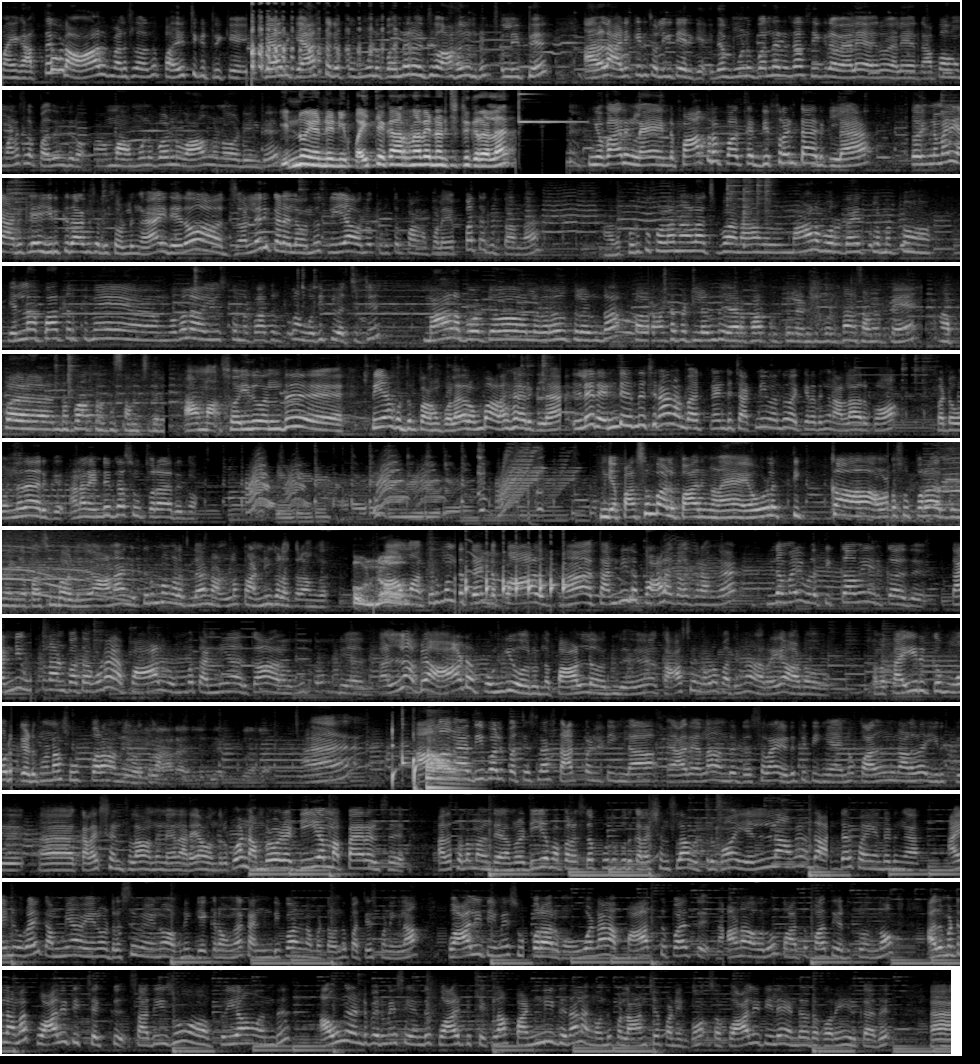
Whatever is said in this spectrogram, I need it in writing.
ம- எங்க அத்தையோட ஆள் மனசுல வந்து பதிச்சுக்கிட்டு இருக்கேன். எப்படியாவது கேஸ் அடுப்பு மூணு பர்னர் வச்சு வாங்கணும்னு சொல்லிட்டு அதனால அடிக்கடி சொல்லிக்கிட்டே இருக்கேன். இதே மூணு பர்னர் இருந்தா சீக்கிரம் வேலையாயிரும் வேலையாயிரும். அப்போ அவங்க மனசுல பதிஞ்சிரும். ஆமா மூணு பர்னர் வாங்கணும் அப்படின்ட்டு. இன்னும் என்ன நீ பைத்தியக்காரனாவே நடிச்சிட்டு இருக்கிறல இங்க பாருங்களேன் இந்த பாத்திரம் பார்க்க டிஃப்ரெண்டா இருக்குல்ல. ஸோ இந்த மாதிரி யாருக்குள்ளே இருக்குதான்னு சொல்லி சொல்லுங்க. இது ஏதோ ஜுவல்லரி கடையில வந்து ஃப்ரீயா வந்து கொடுத்துருப்பாங்க போல. எப்பத்த கொடுத்தாங்க? அது கொடுத்து கொள்ள நாளாச்சுப்பா. நான் மாலை போகிற டயத்தில் மட்டும் எல்லா பாத்திரத்துமே முதல்ல யூஸ் பண்ண பாத்திரத்தெல்லாம் ஒதுக்கி வச்சுட்டு மாலை போட்டோ இல்லை விரதத்தில் இருந்தால் அட்டைப்பட்டிலேருந்து வேறு பாத்திரத்தில் எடுத்து போட்டு தான் சமைப்பேன். அப்போ இந்த பாத்திரத்தை சமைச்சிக்கிறேன். ஆமாம் ஸோ இது வந்து ஃப்ரீயா கொடுத்துருப்பாங்க போல் ரொம்ப அழகாக இருக்குல்ல? இதில் ரெண்டு இருந்துச்சுன்னா நம்ம ரெண்டு சட்னி வந்து வைக்கிறதுக்கு நல்லாயிருக்கும் பட் ஒன்று தான் இருக்குது ஆனால் ரெண்டு இருந்தால் சூப்பராக இருக்கும். இங்கே பசும்பால் பாருங்களேன் எவ்வளோ திக் திக்கா அவ்வளவு சூப்பரா இருக்குங்க இங்க பசும்பால். ஆனா இங்க திருமங்கலத்துல நல்லா தண்ணி கலக்குறாங்க. ஆமா திருமங்கலத்துல இந்த பால் ஆஹ் தண்ணியில பாலை கலக்குறாங்க. இந்த மாதிரி இவ்வளவு திக்காவே இருக்காது. தண்ணி ஊத்தலாம்னு பார்த்தா கூட பால் ரொம்ப தண்ணியா இருக்கா? ஊற்றவும் முடியாது. நல்லா அப்படியே ஆடை பொங்கி வரும் இந்த பால்ல வந்து. காசுங்க கூட பாத்தீங்கன்னா நிறைய ஆடை வரும். நம்ம தயிருக்கு மோருக்கு எடுக்கணும்னா சூப்பரா வந்து எடுக்கலாம் ஆ? ஆமாங்க தீபாவளி பர்ச்சேஸ்லாம் ஸ்டார்ட் பண்ணிட்டீங்களா? யாரெல்லாம் வந்து ட்ரெஸ் எல்லாம் எடுத்துட்டீங்க. இன்னும் பதினஞ்சு நாள் தான் இருக்கு. கலெக்ஷன்ஸ் எல்லாம் வந்து நிறைய வந்திருக்கும். நம்மளோட டிஎம் அப்பேரல்ஸ் அதை சொல்ல மாட்டேன் நம்மளோட டிஎம் அப்பரஸில் புது புது கலெக்ஷன்ஸ்லாம் விட்டுருக்கோம். எல்லாமே வந்து அண்டர் ஃபைவ் ஹண்ட்ரடுங்க ஐநூறுரூவாய்க்கு கம்மியாக வேணும் ட்ரெஸ் வேணும் அப்படின்னு கேட்குறவங்க கண்டிப்பாக நம்மகிட்ட வந்து பர்ச்சேஸ் பண்ணிக்கலாம். குவாலிட்டியுமே சூப்பராக இருக்கும். ஒவ்வொன்றா நான் பார்த்து பார்த்து நானும் அவரும் பார்த்து பார்த்து எடுத்து வந்தோம். அது மட்டும் இல்லாமல் குவாலிட்டி செக்கு சதீஷும் பிரியாவும் வந்து அவங்க ரெண்டு பேருமே சேர்ந்து குவாலிட்டி செக்லாம் பண்ணிட்டு தான் நாங்கள் வந்து இப்போ லான்ச்சே பண்ணியிருக்கோம். ஸோ குவாலிட்டியில் எந்த வித குறையும் இருக்காது.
